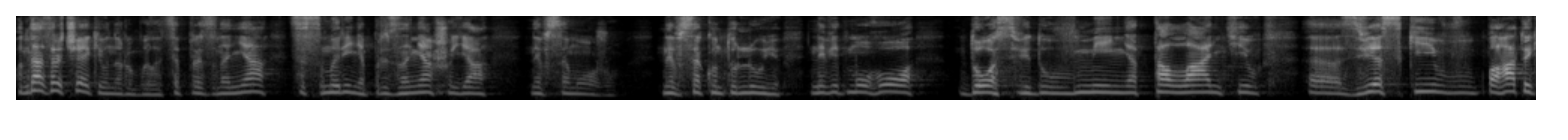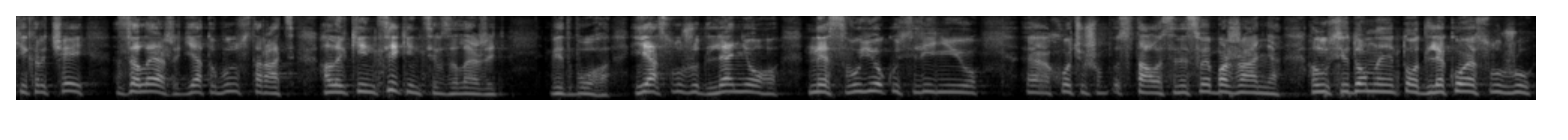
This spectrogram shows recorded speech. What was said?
Одна з речей, які вони робили, це признання, це смиріння, признання, що я не все можу, не все контролюю, не від мого досвіду, вміння, талантів, е, зв'язків, багато яких речей залежить. Я то буду старатися, але в кінці кінців залежить від Бога. Я служу для нього, не свою якусь лінію е, хочу, щоб сталося, не своє бажання, але усвідомлення того, для кого я служу,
